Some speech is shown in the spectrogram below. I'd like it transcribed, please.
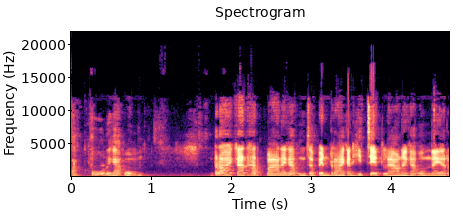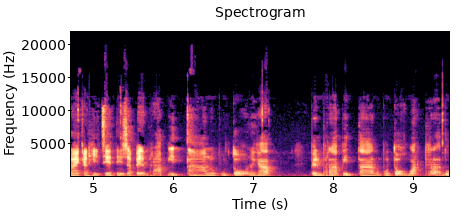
สักครู่นะครับผม รายการถัดมานะครับผมจะเป็นรายการที่ 7 แล้วนะครับ ผมในรายการที่ 7 นี้จะเป็นพระปิดตาหลวงปู่โตนะครับ เป็นพระปิดตาหลวงปู่โตวัดพระดู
